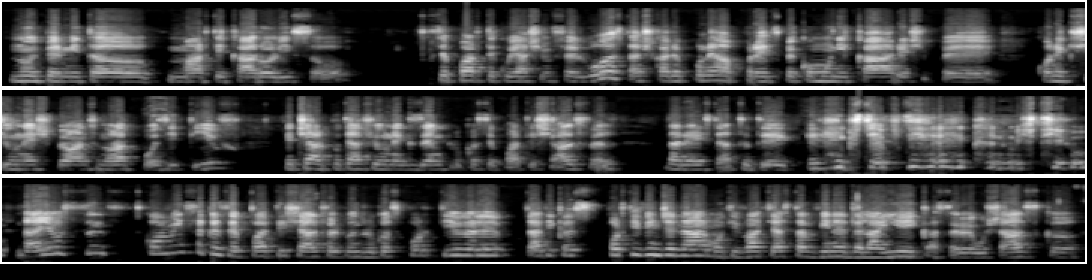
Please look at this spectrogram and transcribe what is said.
nu-i permită Martei Caroli să se poarte cu ea și în felul ăsta și care punea preț pe comunicare și pe conexiune și pe un antrenorat pozitiv. Deci ar putea fi un exemplu că se poate și altfel, dar ea este atât de excepție că nu știu. Dar eu sunt convinsă că se poate și altfel, pentru că sportivele, adică sportivi în general, motivația asta vine de la ei ca să reușească,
